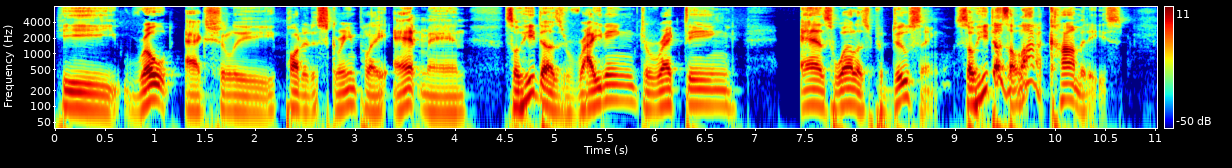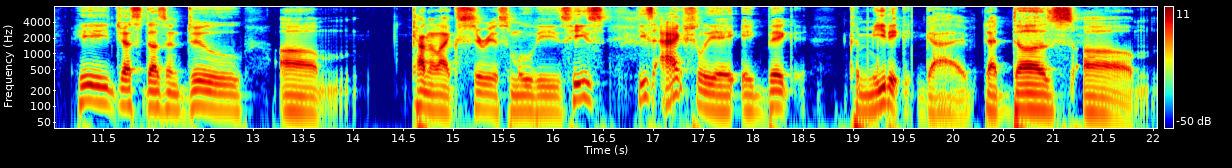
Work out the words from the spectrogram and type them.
He wrote actually part of the screenplay Ant Man. So he does writing, directing, as well as producing. So he does a lot of comedies. He just doesn't do um, kind of like serious movies. He's he's actually a, a big comedic guy that does um,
